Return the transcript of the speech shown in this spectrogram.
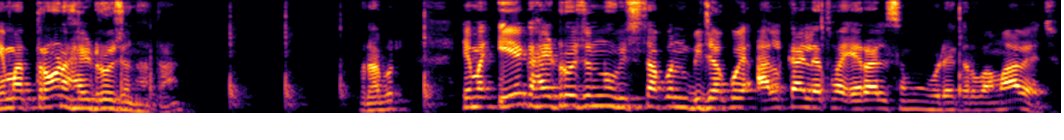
એમાં ત્રણ હાઇડ્રોજન હતા. બરાબર? એમાં એક હાઇડ્રોજનનું વિસ્થાપન બીજા કોઈ આલ્કાઇલ અથવા એરાઇલ સમૂહ વડે કરવામાં આવે છે.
